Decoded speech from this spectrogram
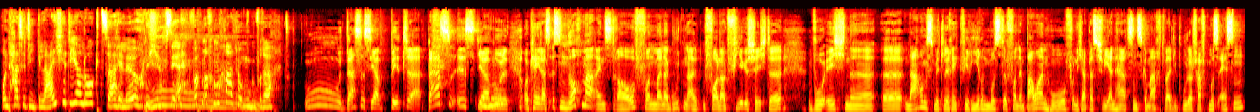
und hatte die gleiche Dialogzeile und ich uh. habe sie einfach nochmal umgebracht. Uh, das ist ja bitter. Das ist ja mhm. wohl. Okay, das ist noch mal eins drauf von meiner guten alten Fallout 4 Geschichte, wo ich eine äh, Nahrungsmittel requirieren musste von einem Bauernhof und ich habe das schweren Herzens gemacht, weil die Bruderschaft muss essen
